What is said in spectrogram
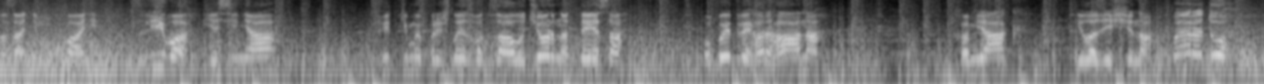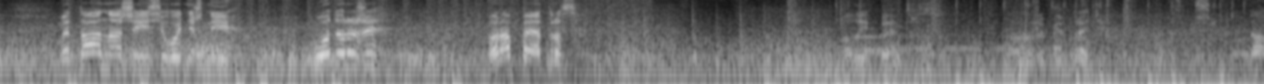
на задньому плані. Зліва ясіня, звідки ми прийшли з вокзалу, чорна тиса, обидві гаргана, хом'як і лазіщина. Попереду мета нашої сьогоднішньої подорожі гора Петрос. Малий Петрос. А, вже півтретій. Да.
